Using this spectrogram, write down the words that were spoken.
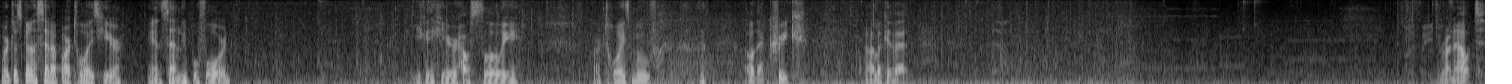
We're just gonna set up our toys here and send Lu Bu forward you can hear how slowly our toys move. oh, that creak. Oh, look at that. Run out.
